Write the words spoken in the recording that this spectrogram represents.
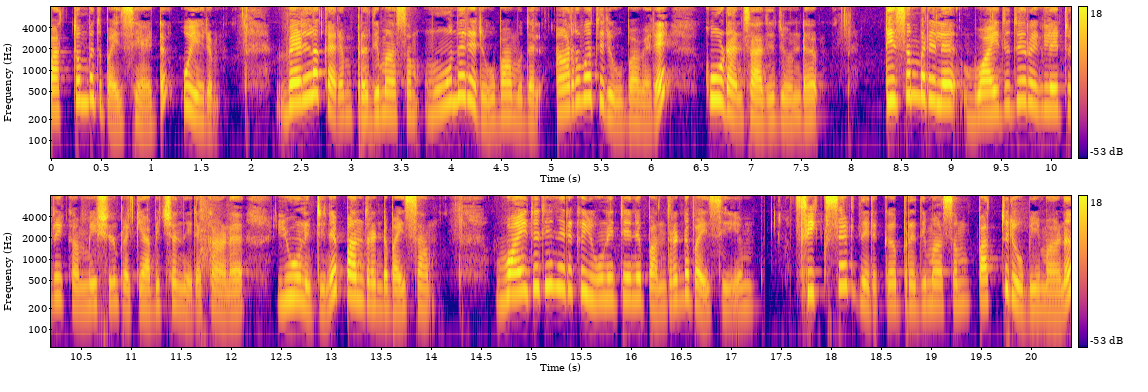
പത്തൊമ്പത് പൈസയായിട്ട് ഉയരും. വെള്ളക്കരം പ്രതിമാസം മൂന്നര രൂപ മുതൽ അറുപത് രൂപ വരെ കൂടാൻ സാധ്യതയുണ്ട്. ഡിസംബറിൽ വൈദ്യുതി റെഗുലേറ്ററി കമ്മീഷൻ പ്രഖ്യാപിച്ച നിരക്കാണ് യൂണിറ്റിന് പന്ത്രണ്ട് പൈസ. വൈദ്യുതി നിരക്ക് യൂണിറ്റിന് പന്ത്രണ്ട് പൈസയും ഫിക്സഡ് നിരക്ക് പ്രതിമാസം പത്ത് രൂപയുമാണ്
